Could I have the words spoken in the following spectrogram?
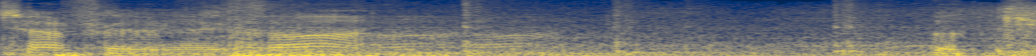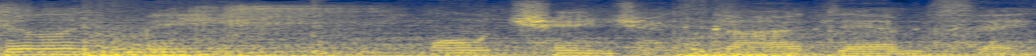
Tougher than I thought. But killing me won't change a goddamn thing.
